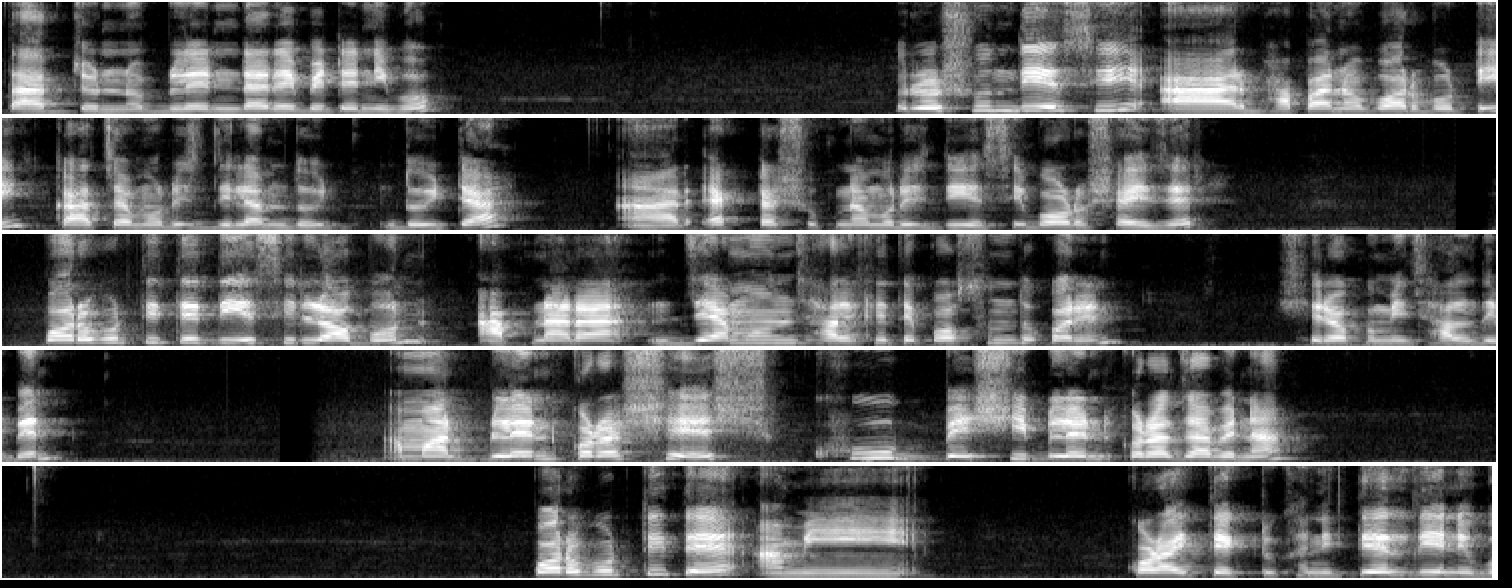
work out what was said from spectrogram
তার জন্য ব্লেন্ডারে বেটে নিব। রসুন দিয়েছি আর ভাপানো বরবটি, কাঁচামরিচ দিলাম দুই, দুইটা, আর একটা শুকনা মরিচ দিয়েছি বড় সাইজের। পরবর্তীতে দিয়েছি লবণ। আপনারা যেমন ঝাল খেতে পছন্দ করেন, সেরকমই ঝাল দিবেন। আমার ব্লেন্ড করা শেষ। খুব বেশি ব্লেন্ড করা যাবে না। পরবর্তীতে আমি কড়াইতে একটুখানি তেল দিয়ে নিব।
